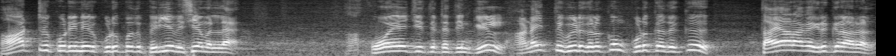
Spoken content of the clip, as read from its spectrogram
ஆற்று குடிநீர் கொடுப்பது பெரிய விஷயம் இல்லை ஓஏஜி திட்டத்தின் கீழ் அனைத்து வீடுகளுக்கும் கொடுக்கிறதுக்கு தயாராக இருக்கிறார்கள்.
